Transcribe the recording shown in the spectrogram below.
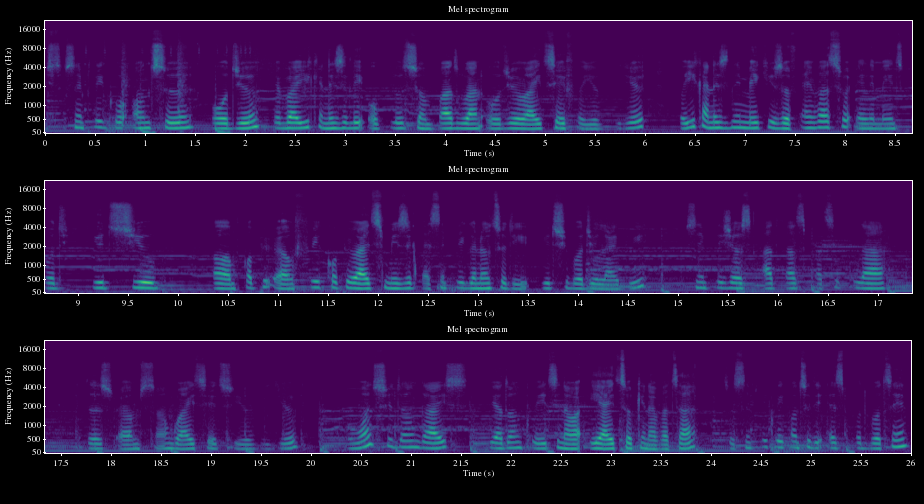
is to simply go onto audio whereby you can easily upload some background audio right here for your video. But you can easily make use of envato elements or youtube um, copy um, free copyright music by simply going onto the youtube audio library. Simply just add that particular this um, song right to your video. And once you're done guys we are done creating our ai talking avatar. So simply click onto the export button.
